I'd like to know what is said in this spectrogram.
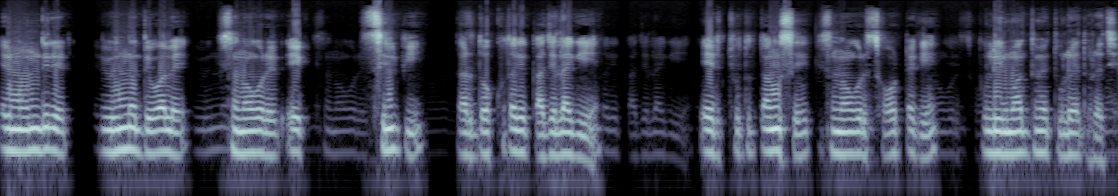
এর মন্দিরের বিভিন্ন দেওয়ালে কৃষ্ণনগরের এক শিল্পী তার দক্ষতাকে কাজে লাগিয়ে এর চতুর্থাংশে কৃষ্ণনগর শহরটাকে তুলির মাধ্যমে তুলে ধরেছে।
